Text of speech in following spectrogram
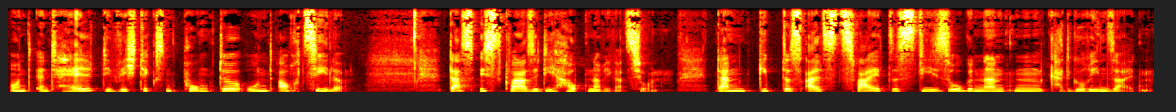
und enthält die wichtigsten Punkte und auch Ziele. Das ist quasi die Hauptnavigation. Dann gibt es als zweites die sogenannten Kategorienseiten.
